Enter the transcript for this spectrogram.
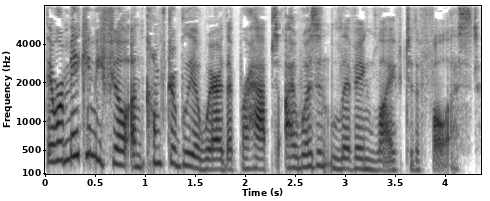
they were making me feel uncomfortably aware that perhaps I wasn't living life to the fullest.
